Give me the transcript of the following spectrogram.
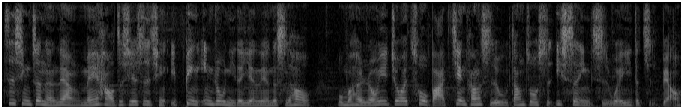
自信、正能量、美好这些事情一并映入你的眼帘的时候，我们很容易就会错把健康食物当作是一生饮食唯一的指标。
